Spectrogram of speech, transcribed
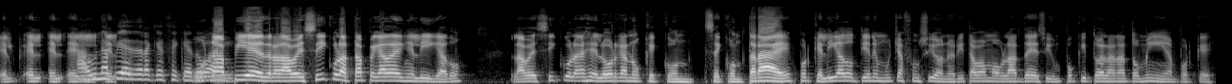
el- el- el- el- a una piedra que se quedó una ahí. piedra, la vesícula está pegada en el hígado, La vesícula es el órgano que se contrae, porque el hígado tiene muchas funciones. Ahorita vamos a hablar de eso y un poquito de la anatomía, porque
